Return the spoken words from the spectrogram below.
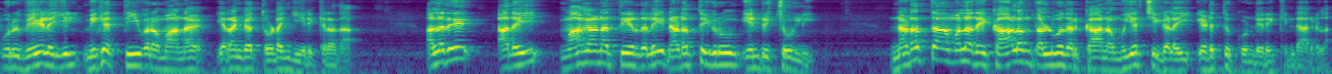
ஒரு வேளையில் மிக தீவிரமான இறங்க தொடங்கி இருக்கிறதா அல்லது அதை மாகாண தேர்தலை நடத்துகிறோம் என்று சொல்லி நடத்தாமல் அதை காலம் தள்ளுவதற்கான முயற்சிகளை எடுத்துக்கொண்டிருக்கின்றார்களா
